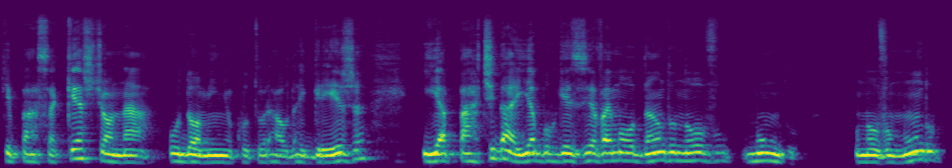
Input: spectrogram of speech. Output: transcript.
que passa a questionar o domínio cultural da igreja e, a partir daí, a burguesia vai moldando o um novo mundo, um novo mundo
